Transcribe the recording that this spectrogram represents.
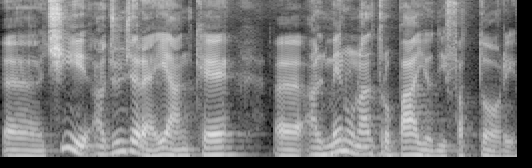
Eh, ci aggiungerei anche eh, almeno un altro paio di fattori.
